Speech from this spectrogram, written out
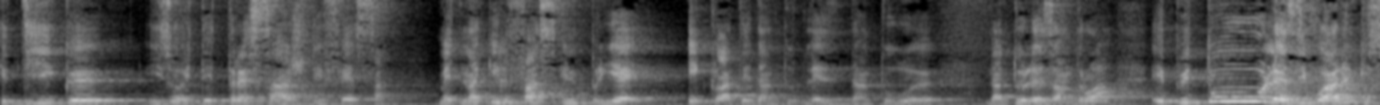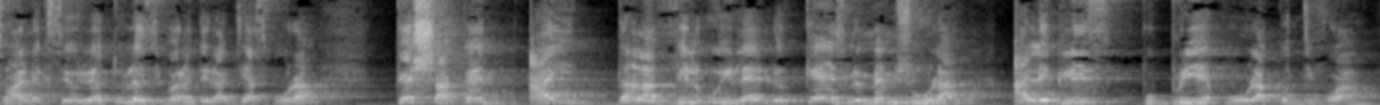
et dire qu'ils ont été très sages de faire ça. Maintenant qu'il fasse une prière éclatée dans, euh, dans tous les endroits. Et puis tous les Ivoiriens qui sont à l'extérieur, tous les Ivoiriens de la diaspora, que chacun aille dans la ville où il est le 15, le même jour-là, à l'église pour prier pour la Côte d'Ivoire.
